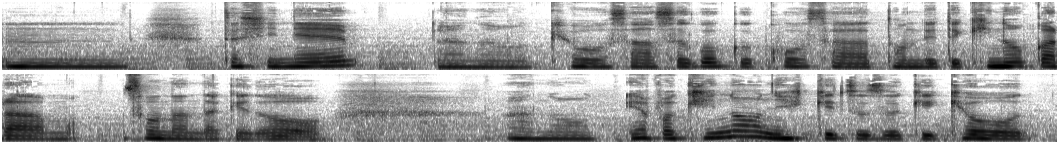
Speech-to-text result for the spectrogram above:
うーん、私ね、あの今日さすごく黄砂飛んでて昨日からもそうなんだけどあのやっぱ昨日に引き続き今日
